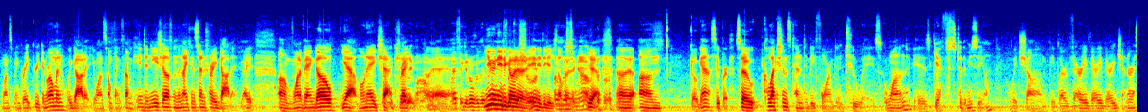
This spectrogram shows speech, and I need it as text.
You want something great Greek and Roman? We got it. You want something from Indonesia from the 19th century? Got it, right? Um, want a Van Gogh? Yeah, Monet, check, No right? wow. Oh, yeah, yeah. I have to get over there. You need to go to, you need to get yourself I'm missing there. out. Yeah. Uh, um, go, yeah, super. So collections tend to be formed in two ways. One is gifts to the museum, which um, people are very, very, very generous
